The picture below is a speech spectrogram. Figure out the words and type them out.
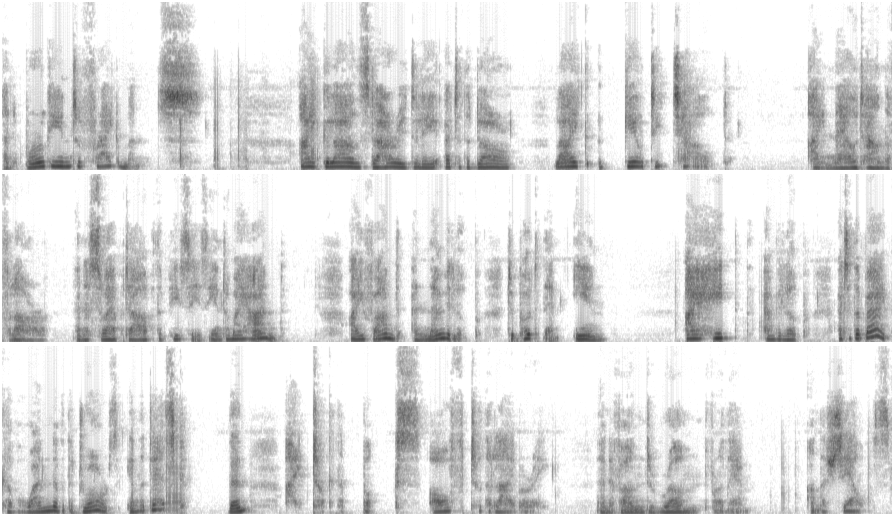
and broke into fragments. I glanced hurriedly at the door like a guilty child. I knelt on the floor and swept up the pieces into my hand. I found an envelope to put them in. I hid the envelope at the back of one of the drawers in the desk. Then I took the books off to the library and found room for them on the shelves.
